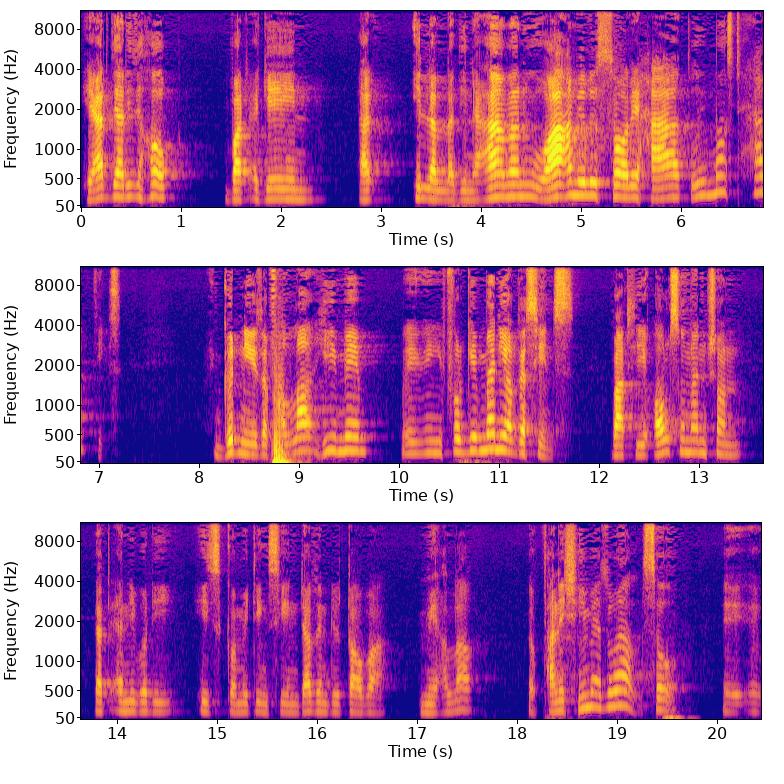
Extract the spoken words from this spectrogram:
Here there is hope, but again, uh, إِلَّا الَّذِينَ آمَنُوا وَعَمِلُوا الصَّالِحَاتِ We must have this good news of Allah, He may, may forgive many of the sins. But He also mentioned that anybody is committing sin, doesn't do tawbah, may Allah punish him as well. So a,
